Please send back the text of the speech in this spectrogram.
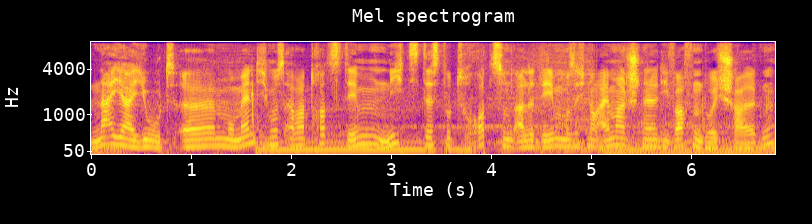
Naja, gut. Äh, Moment, ich muss aber trotzdem, nichtsdestotrotz und alledem, muss ich noch einmal schnell die Waffen durchschalten.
